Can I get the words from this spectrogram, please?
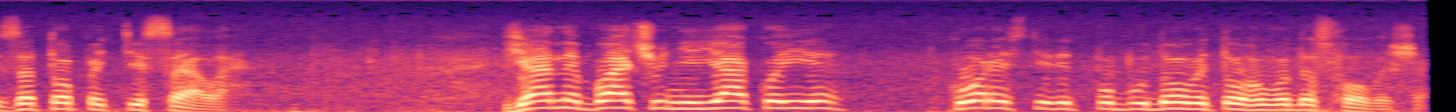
і затопить ті села. Я не бачу ніякої користі від побудови того водосховища.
